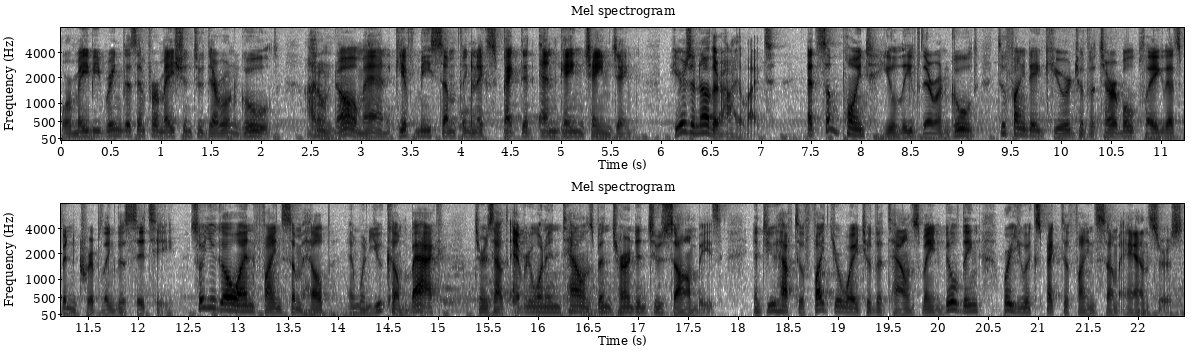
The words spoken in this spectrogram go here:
or maybe bring this information to Darun Guld. I don't know man, give me something unexpected and game changing. Here's another highlight. At some point, you leave Darun Guld to find a cure to the terrible plague that's been crippling the city. So you go and find some help, and when you come back, turns out everyone in town's been turned into zombies, and you have to fight your way to the town's main building where you expect to find some answers.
